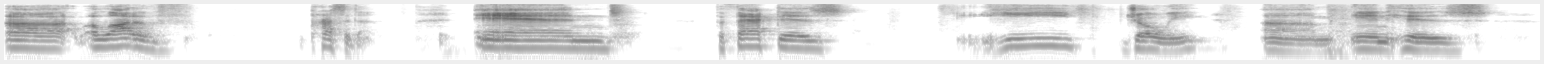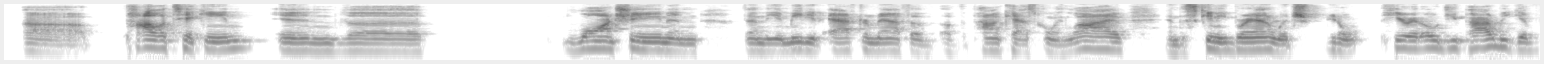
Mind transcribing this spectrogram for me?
uh, a lot of precedent. And the fact is, he, Joey, um, in his uh, politicking in the launching and then the immediate aftermath of, of the podcast going live and the skinny brand, which, you know, here at OG Pod, we give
